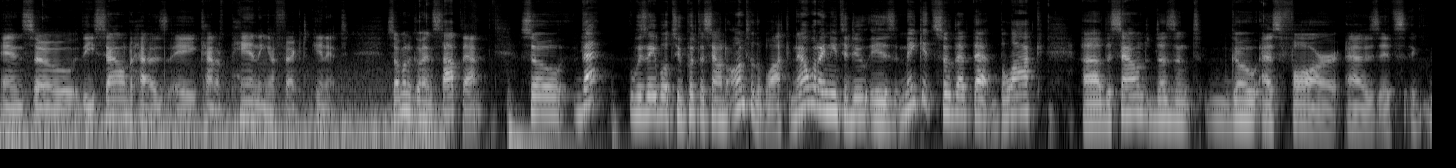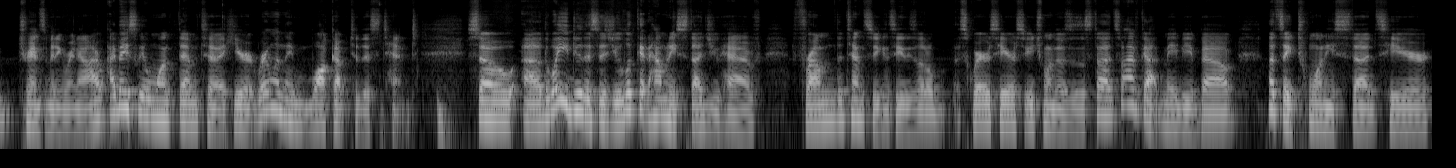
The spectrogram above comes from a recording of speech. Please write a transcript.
And so the sound has a kind of panning effect in it. So I'm gonna go ahead and stop that. So that was able to put the sound onto the block. Now what I need to do is make it so that that block, uh, the sound doesn't go as far as it's transmitting right now. I, I, basically want them to hear it right when they walk up to this tent. So uh, the way you do this is you look at how many studs you have from the tent. So you can see these little squares here. So each one of those is a stud. So I've got maybe about, let's say 20 studs here.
